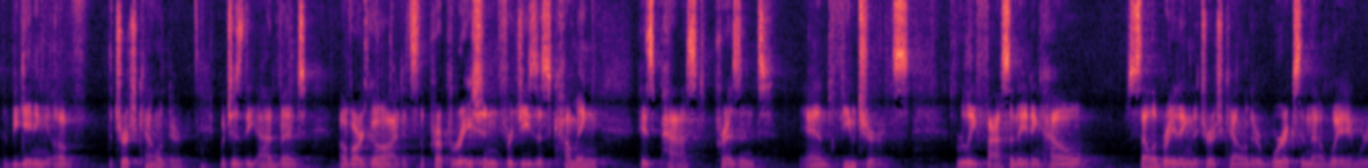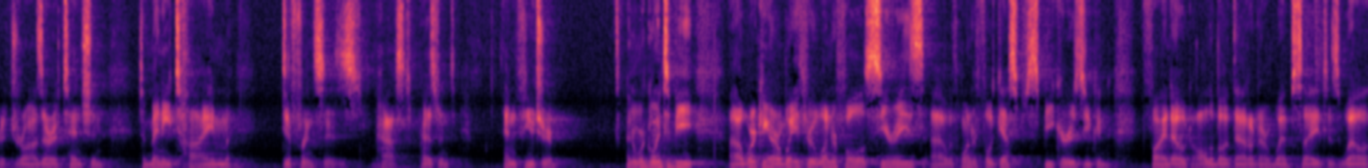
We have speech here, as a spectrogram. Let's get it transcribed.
the beginning of the church calendar, which is the advent of our God. It's the preparation for Jesus coming, his past, present, and future. It's really fascinating how celebrating the church calendar works in that way, where it draws our attention to many time differences, past, present, and future. And we're going to be uh, working our way through a wonderful series uh, with wonderful guest speakers. You can find out all about that on our website as well.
